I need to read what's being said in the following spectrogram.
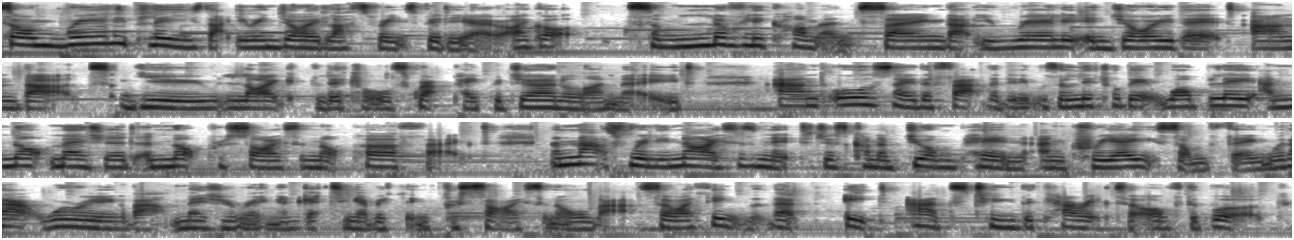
So I'm really pleased that you enjoyed last week's video. I got some lovely comments saying that you really enjoyed it and that you liked the little scrap paper journal I made. And also the fact that it was a little bit wobbly and not measured and not precise and not perfect. And that's really nice isn't it to just kind of jump in and create something without worrying about measuring and getting everything precise and all that. So I think that, that it adds to the character of the book.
